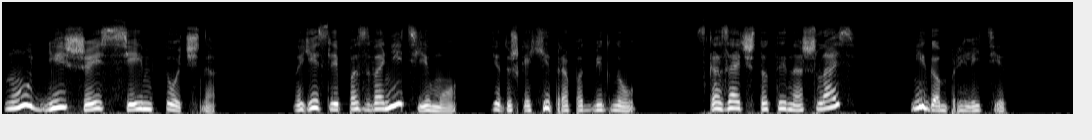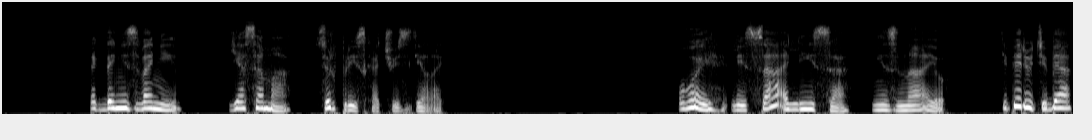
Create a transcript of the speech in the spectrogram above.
Ну, дней шесть-семь точно. Но если позвонить ему, дедушка хитро подмигнул, сказать, что ты нашлась, мигом прилетит. Тогда не звони, я сама сюрприз хочу сделать. «Ой, лиса, Алиса, не знаю. Теперь у тебя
